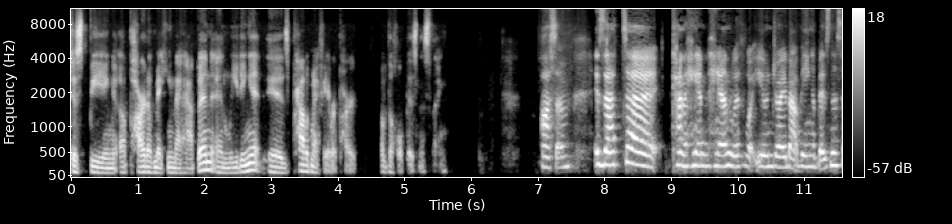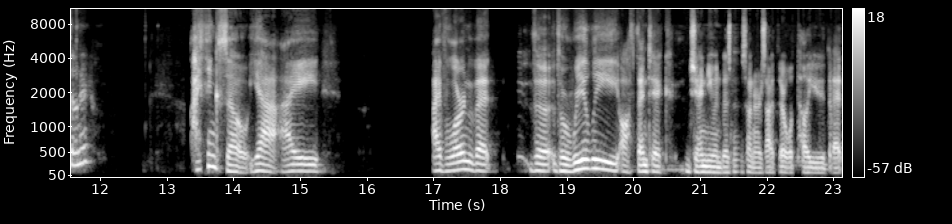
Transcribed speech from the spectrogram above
just being a part of making that happen and leading it is probably my favorite part of the whole business thing Awesome. Is that uh, kind of hand in hand with what you enjoy about being a business owner? I think so. Yeah, I I've learned that the the really authentic, genuine business owners out there will tell you that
